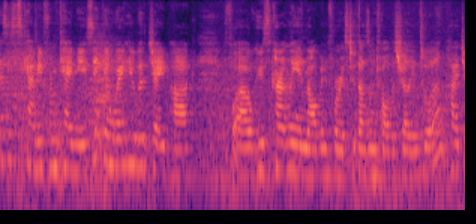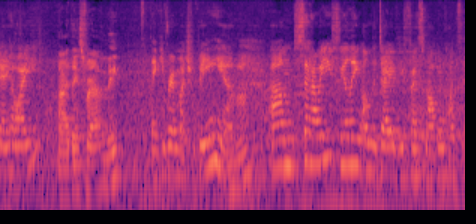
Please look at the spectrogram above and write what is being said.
Guys, this is Cami from K Music and we're here with Jay Park, uh, who's currently in Melbourne for his 2012 Australian tour. Hi Jay, how are you? Hi, thanks for having me. Thank you very much for being here. Mhm. Um, so how are you feeling on the day of your first Melbourne concert?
